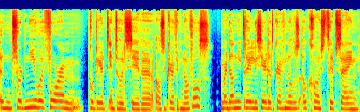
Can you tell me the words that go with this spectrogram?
een soort nieuwe vorm probeert te introduceren als graphic novels. Maar dan niet realiseert dat graphic novels ook gewoon strips zijn.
